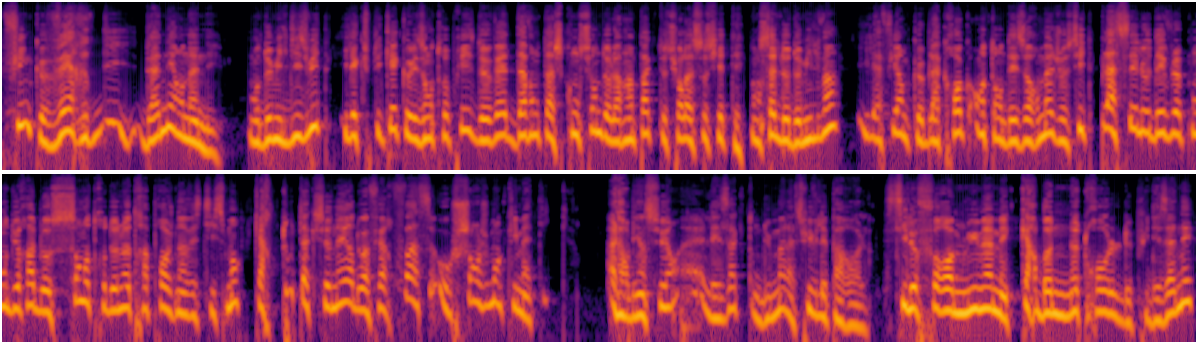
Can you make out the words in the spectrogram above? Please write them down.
Fink verdit d'année en année. En 2018, il expliquait que les entreprises devaient être davantage conscientes de leur impact sur la société. Dans celle de 2020, il affirme que BlackRock entend désormais, je cite, placer le développement durable au centre de notre approche d'investissement, car tout actionnaire doit faire face au changement climatique. Alors bien sûr, les actes ont du mal à suivre les paroles. Si le forum lui-même est carbone neutral depuis des années,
